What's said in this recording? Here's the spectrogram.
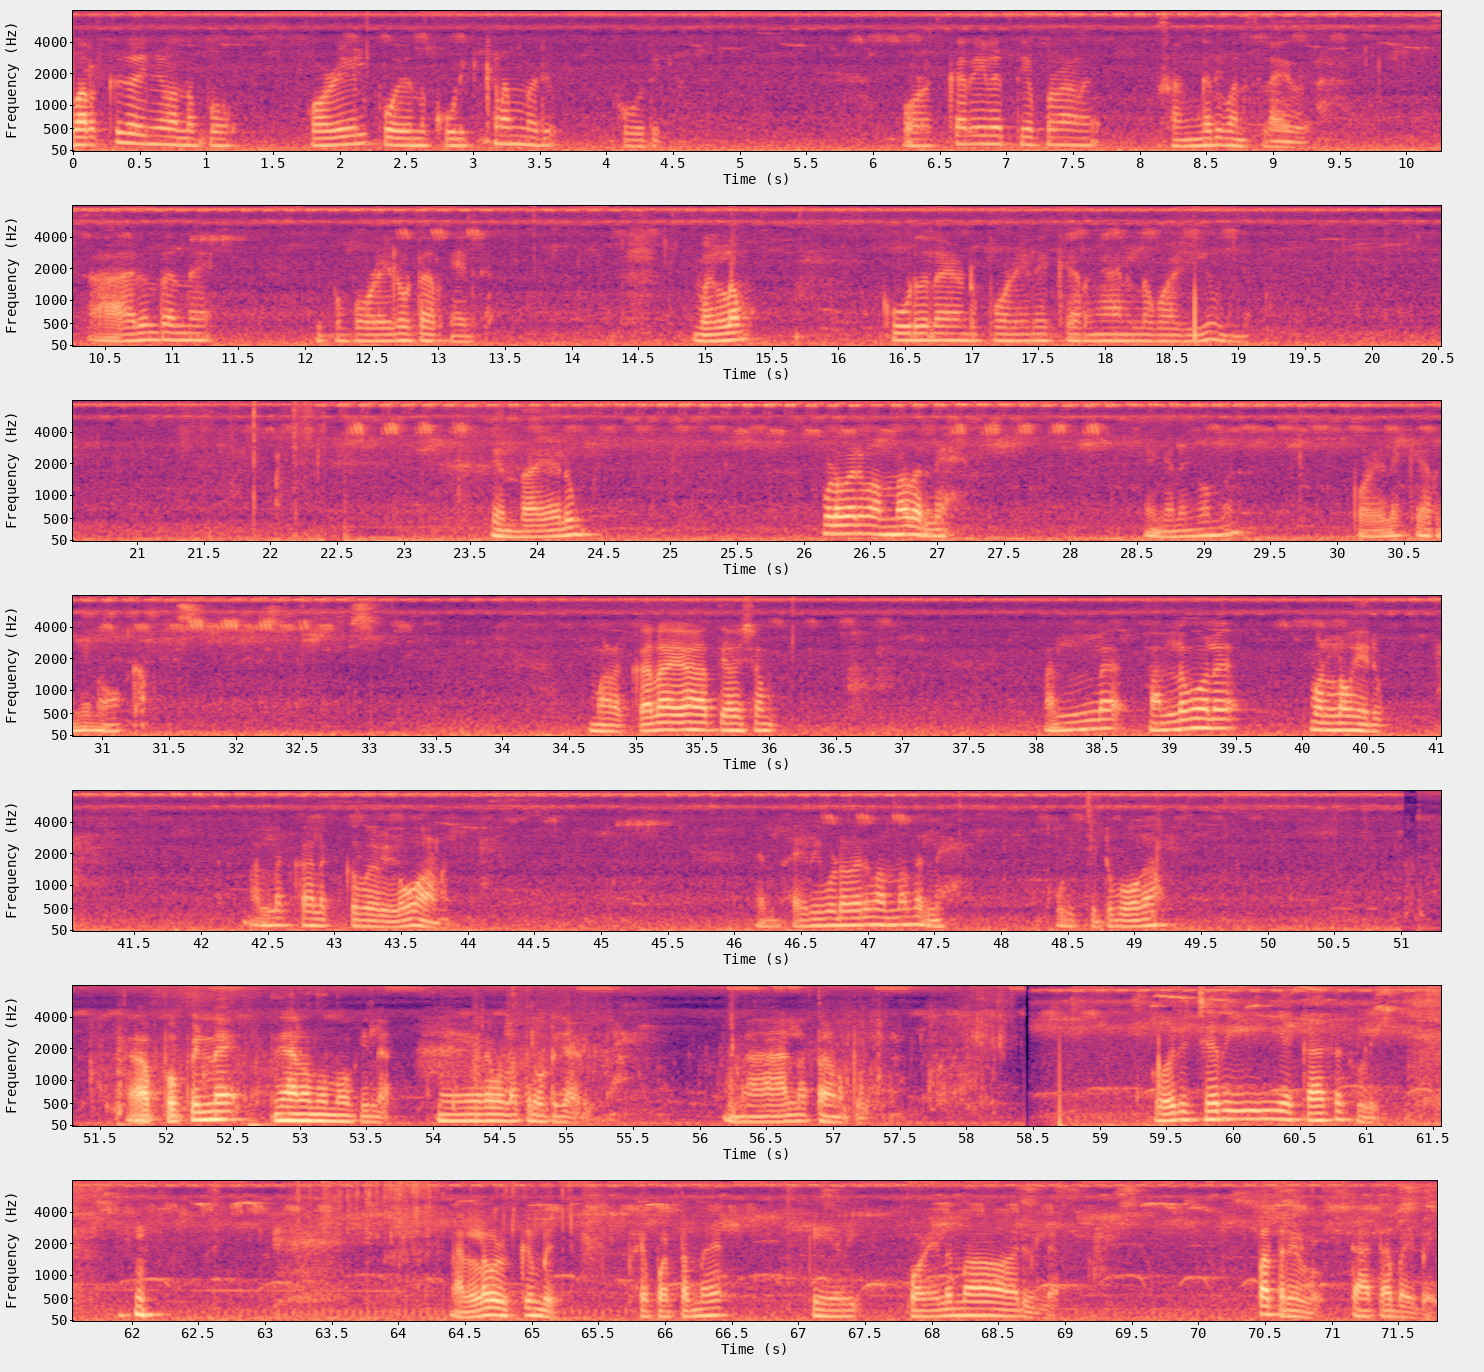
Work കഴിഞ്ഞ് വന്നപ്പോൾ പുഴയിൽ പോയൊന്ന് കുളിക്കണം എന്നൊരു പൂതി പുഴക്കരയിലെത്തിയപ്പോഴാണ് സംഗതി മനസ്സിലായത്. ആരും തന്നെ ഇപ്പം പുഴയിലോട്ട് ഇറങ്ങിയില്ല വെള്ളം കൂടുതലായതുകൊണ്ട് പുഴയിലേക്ക് ഇറങ്ങാനുള്ള വഴിയും ഇല്ല. എന്തായാലും ഇവിടെ വരെ വന്നതല്ലേ? എങ്ങനെയെങ്കിലും ഒന്ന് പുഴയിലേക്ക് ഇറങ്ങി നോക്കാം. മഴക്കാലമായ അത്യാവശ്യം നല്ല നല്ല പോലെ വെള്ളം വരും. നല്ല കലക്ക് വെള്ളവുമാണ്. എന്തായാലും ഇവിടെ വരെ വന്നതല്ലേ. കുളിച്ചിട്ട് പോകാം. അപ്പോൾ പിന്നെ ഞാനൊന്നും നോക്കില്ല നേരെ വെള്ളത്തിലോട്ട് ചാടി. നല്ല തണുപ്പ്. ഒരു ചെറിയ കാക്കക്കുളി. നല്ല ഒഴുക്കുണ്ട്. പെട്ടെന്ന് കയറി പുഴയിലൊന്നും ആരുമില്ല. അപ്പം അത്രയേ ഉള്ളൂ. Tata bye bye.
